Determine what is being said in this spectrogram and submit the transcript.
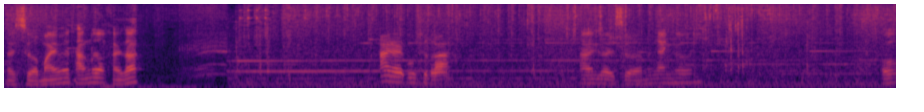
Phải sửa máy mới thắng được hải giác hai người cùng sửa à? Hai người sửa nó nhanh hơn. Ô.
